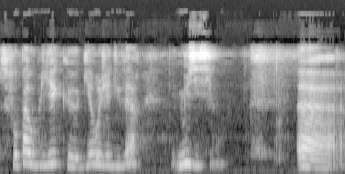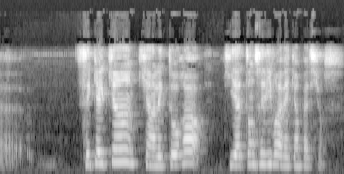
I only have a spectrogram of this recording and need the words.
Il faut pas oublier que Guy Roger Duvert est musicien. Euh, c'est quelqu'un qui a un lectorat qui attend ses livres avec impatience.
